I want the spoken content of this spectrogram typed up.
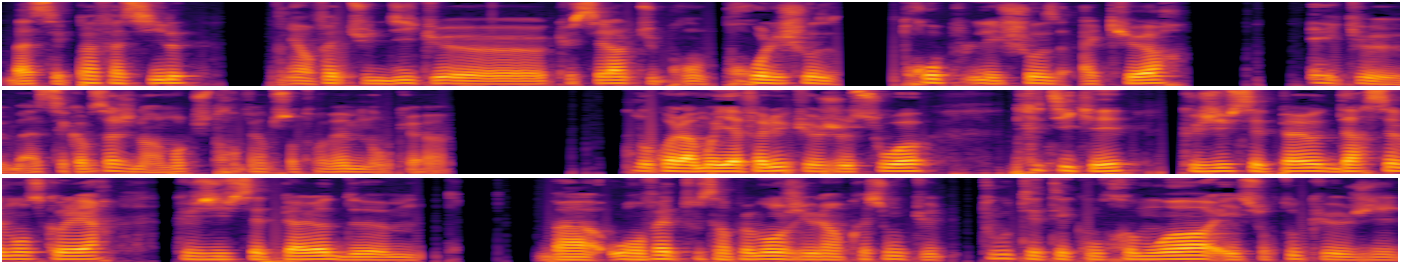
bah c'est pas facile. Et en fait, tu te dis que, que c'est là que tu prends trop les choses, trop les choses à cœur. Et que bah, c'est comme ça généralement que tu te renfermes sur toi-même. Donc, euh, donc voilà, moi il a fallu que je sois critiqué, que j'ai eu cette période d'harcèlement scolaire, que j'ai eu cette période de, bah, où en fait tout simplement j'ai eu l'impression que tout était contre moi et surtout que j'ai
